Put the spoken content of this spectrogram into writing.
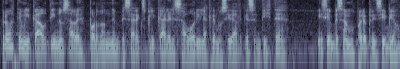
¿Probaste Milkout y no sabes por dónde empezar a explicar el sabor y la cremosidad que sentiste? ¿Y si empezamos por el principio?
